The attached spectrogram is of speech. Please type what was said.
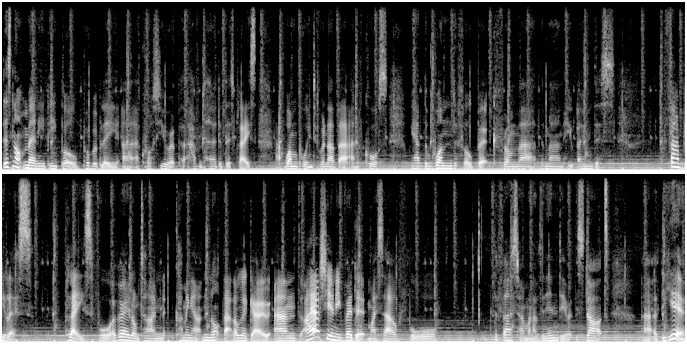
there's not many people, probably uh, across Europe, that haven't heard of this place at one point or another. And of course, we had the wonderful book from uh, the man who owned this fabulous place for a very long time, coming out not that long ago. And I actually only read it myself for the first time when I was in India at the start uh, of the year.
